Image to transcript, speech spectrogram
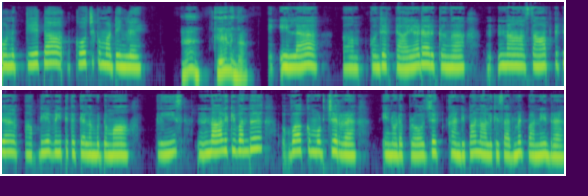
ஒன்று கேட்டால் கோச்சிக்க மாட்டீங்களே? ம் கேளுங்க. இல்லை. கொஞ்சம் டயர்டாக இருக்குங்க. நான் சாப்பிட்டுட்டு அப்படியே வீட்டுக்கு கிளம்பட்டுமா? ப்ளீஸ் நாளைக்கு வந்து ஒர்க் முடிச்சிடுறேன். என்னோட ப்ராஜெக்ட் கண்டிப்பாக நாளைக்கு சப்மிட் பண்ணிடுறேன்.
